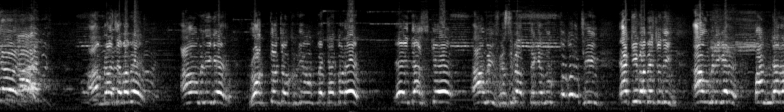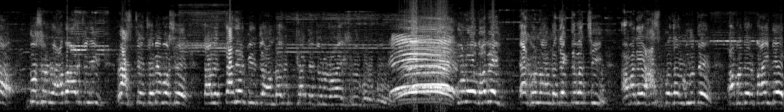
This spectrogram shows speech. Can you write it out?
চাই। আমরা যেভাবে আওয়ামী লীগের রক্ত চক্ষুকে উপেক্ষা করে এই দেশকে আমি ফেসিবাদ থেকে মুক্ত করেছি একইভাবে যদি আওয়ামী লীগের পান্ডারা দোষরা আবার যদি রাষ্ট্রে চেপে বসে তাহলে তাদের বিরুদ্ধে আমরা উৎখাতের জন্য লড়াই শুরু করব। এখনও আমরা দেখতে পাচ্ছি আমাদের হাসপাতালগুলোতে, আমাদের ভাইদের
